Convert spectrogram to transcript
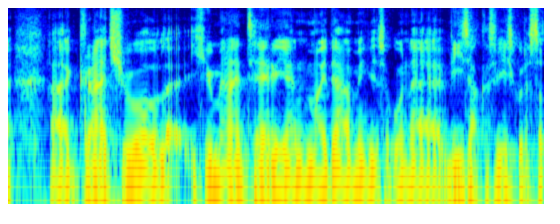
äh, gradual humanitarian, ma ei tea, mingisugune viisakas viis, kuidas sa,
